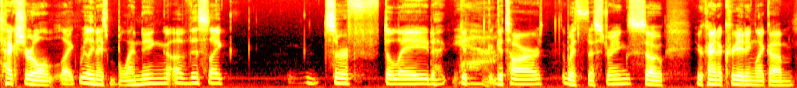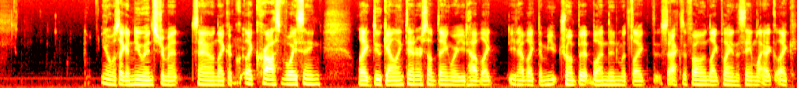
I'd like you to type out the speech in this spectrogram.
textural, like really nice blending of this like surf delayed gu- guitar with the strings. So you're kind of creating like um you know, almost like a new instrument sound, like a like cross voicing, like Duke Ellington or something, where you'd have like you'd have like the mute trumpet blending with like the saxophone, like playing the same like like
